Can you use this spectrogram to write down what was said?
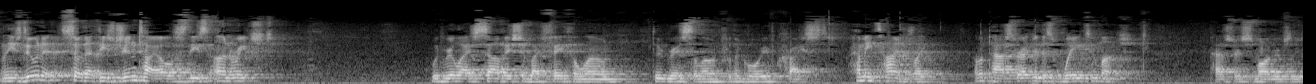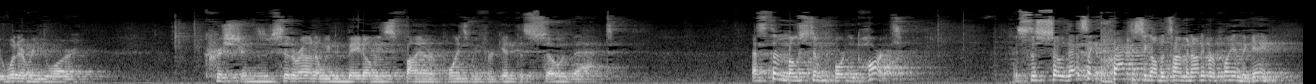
And he's doing it so that these Gentiles, these unreached, would realize salvation by faith alone, through grace alone, for the glory of Christ. How many times, like, I'm a pastor, I do this way too much. Pastor, small groups leader, whatever you are. Christians who sit around and we debate all these finer points and we forget the so that. That's the most important part. It's the so that's like practicing all the time and not ever playing the game.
